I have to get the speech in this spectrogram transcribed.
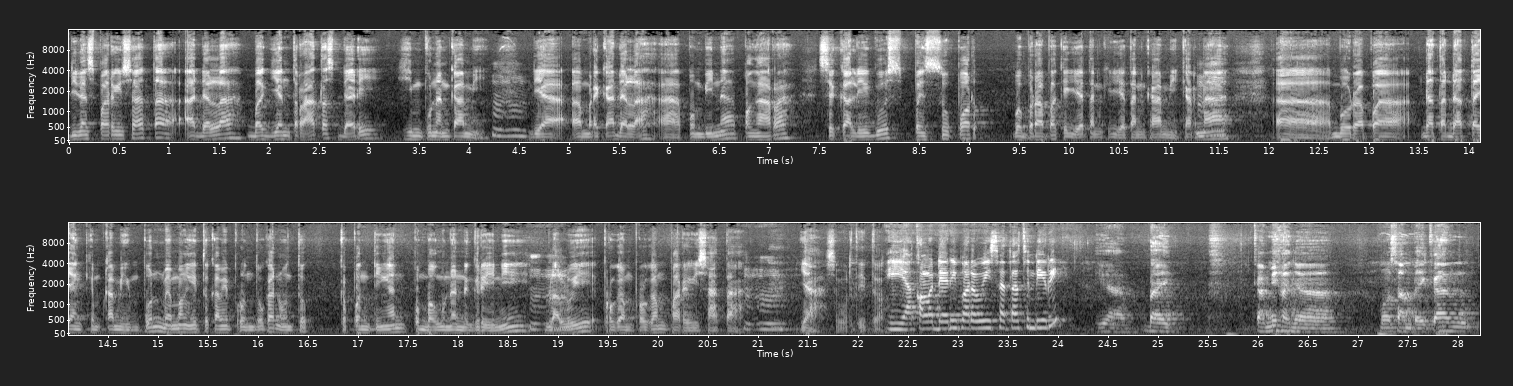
dinas pariwisata adalah bagian teratas dari himpunan kami. Dia, eh, mereka adalah eh, pembina, pengarah, sekaligus pensupport beberapa kegiatan-kegiatan kami. Karena eh, beberapa data-data yang kami himpun, memang itu kami peruntukkan untuk kepentingan pembangunan negeri ini melalui program-program pariwisata. Ya, seperti itu. Iya, kalau dari pariwisata sendiri? Ya, baik. Kami hanya mau sampaikan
